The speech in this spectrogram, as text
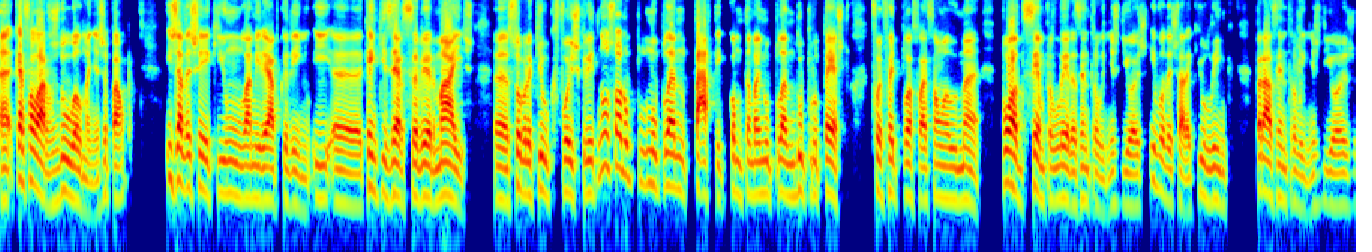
Uh, quero falar-vos do Alemanha-Japão, e já deixei aqui um Lamiré há bocadinho, e uh, quem quiser saber mais uh, sobre aquilo que foi escrito, não só no, no, plano tático, como também no plano do protesto que foi feito pela seleção alemã, pode sempre ler as entrelinhas de hoje. E vou deixar aqui o link para as entrelinhas de hoje.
